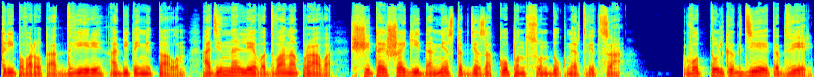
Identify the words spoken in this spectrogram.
Три поворота от двери, обитой металлом. Один налево, два направо. Считай шаги до места, где закопан сундук мертвеца. Вот только где эта дверь?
